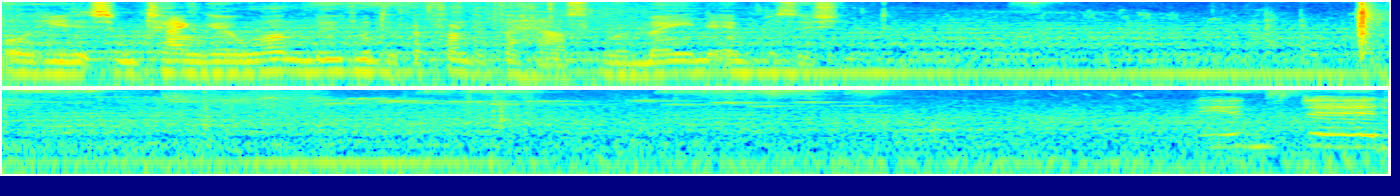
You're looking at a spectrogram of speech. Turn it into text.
All units from Tango 1, movement at the front of the house. Remain in position. Liam's dead.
